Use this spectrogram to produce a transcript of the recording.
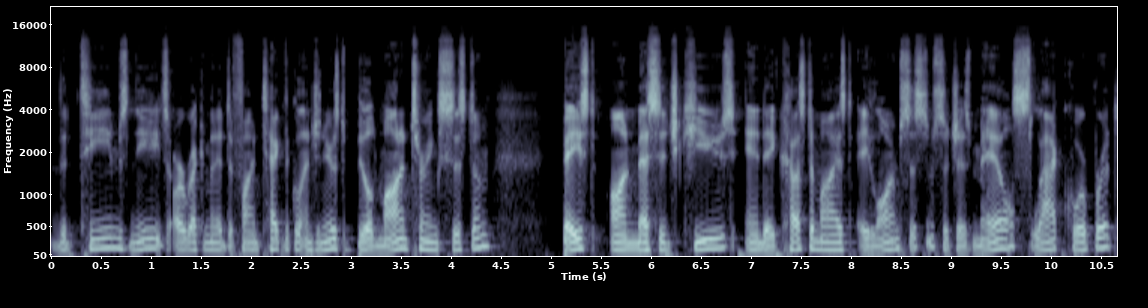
the team's needs are recommended to find technical engineers to build monitoring system based on message queues and a customized alarm system such as mail, Slack, corporate,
